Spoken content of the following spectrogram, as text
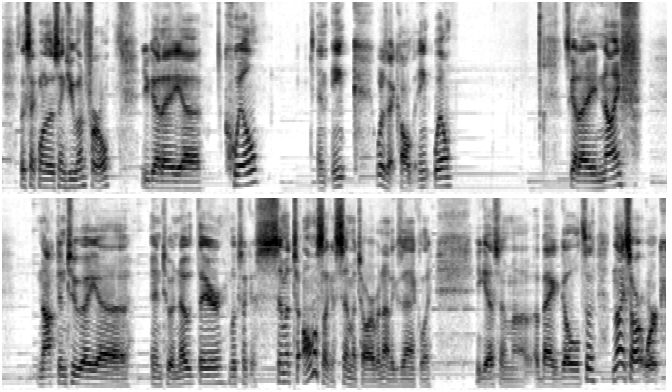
looks like one of those things you unfurl. You got a uh, quill, an ink, what is that called? Ink well it's got a knife knocked into a uh, into a note there. Looks like a scimitar, almost like a scimitar, but not exactly. You got some uh, a bag of gold. So nice artwork.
